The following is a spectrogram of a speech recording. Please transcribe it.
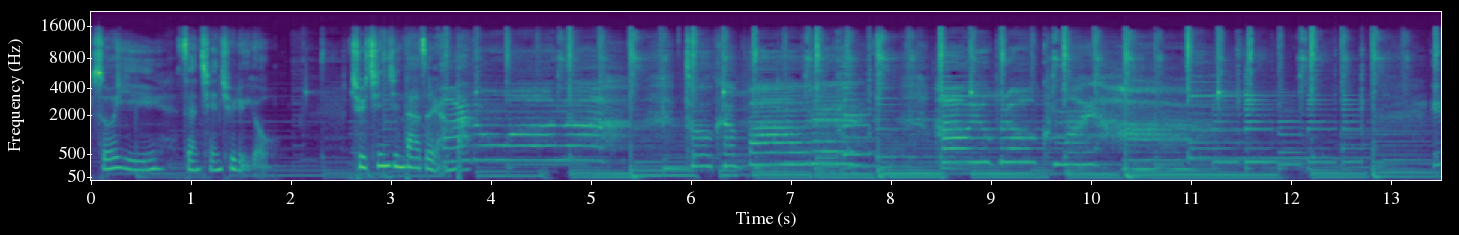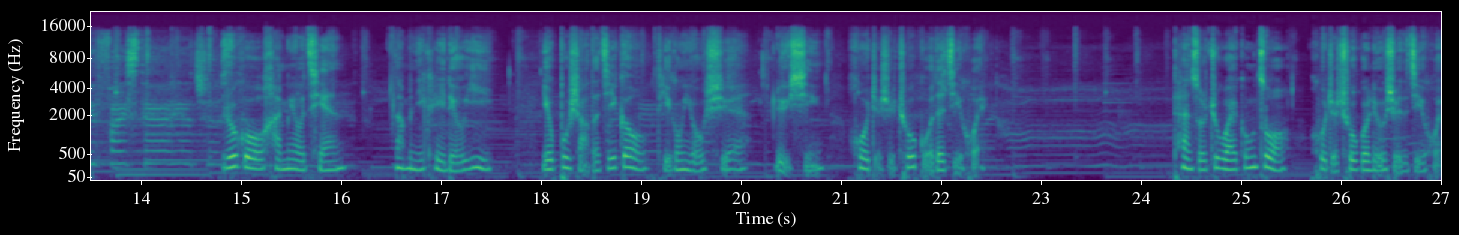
所以，攒钱去旅游，去亲近大自然吧。如果还没有钱，那么你可以留意，有不少的机构提供游学、旅行或者是出国的机会，探索驻外工作或者出国留学的机会，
